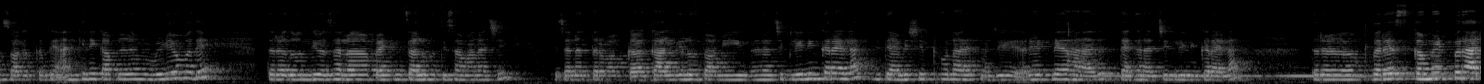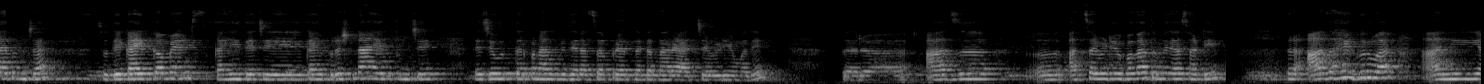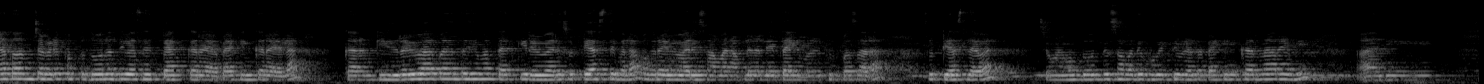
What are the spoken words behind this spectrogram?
मनापासून स्वागत करते. आणखीन एक आपल्याला व्हिडिओमध्ये. तर दोन दिवस झाला पॅकिंग चालू होती सामानाची. त्याच्यानंतर मग का- काल गेलो होतो आम्ही घराची क्लिनिंग करायला जिथे आम्ही शिफ्ट होणार आहेत म्हणजे रेंटने राहणार आहेत त्या घराची क्लिनिंग करायला. तर बरेच कमेंट पण आल्या तुमच्या. सो ते काही कमेंट्स काही त्याचे काही प्रश्न आहेत तुमचे त्याचे उत्तर पण आज मी देण्याचा प्रयत्न करणार आहे आजच्या व्हिडिओमध्ये. तर आज आजचा व्हिडिओ बघा तुम्ही त्यासाठी. तर आज आहे गुरुवार आणि आता आमच्याकडे फक्त दोनच दिवस आहेत पॅक करायला पॅकिंग करायला. कारण की रविवारपर्यंत हे म्हणतात की रविवारी सुट्टी असते मला मग रविवारी सामान आपल्याला नेता येईल म्हणजे खूप पसारा सुट्टी असल्यावर. त्याच्यामुळे मग दोन दिवसामध्ये होईल तेवढी आता पॅकिंग करणार आहे मी. आणि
